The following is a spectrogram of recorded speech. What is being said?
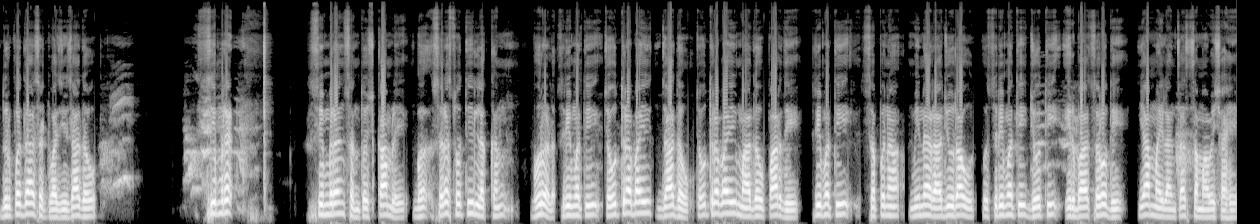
द्रुपदा सटवाजी जाधव सिमरन सिमरन संतोष कांबळे व सरस्वती लखन भुरड श्रीमती चौत्राबाई जाधव चौत्राबाई माधव पारधे श्रीमती सपना मीना राजू राऊत व श्रीमती ज्योती इरबा सरोदे या महिलांचा समावेश आहे.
